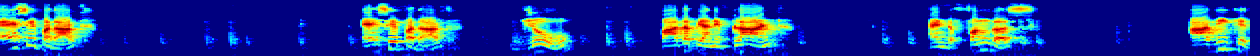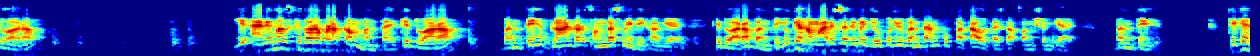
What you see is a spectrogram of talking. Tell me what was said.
ऐसे पदार्थ ऐसे पदार्थ जो पादप यानी प्लांट एंड फंगस आदि के द्वारा, ये एनिमल्स के द्वारा बड़ा कम बनता है, के द्वारा बनते हैं। प्लांट और फंगस में देखा गया है। के द्वारा बनते क्योंकि हमारे शरीर में जो कुछ भी बनता है, हमको पता होता है इसका फ़ंक्शन क्या है। बनते हैं। ठीक है?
